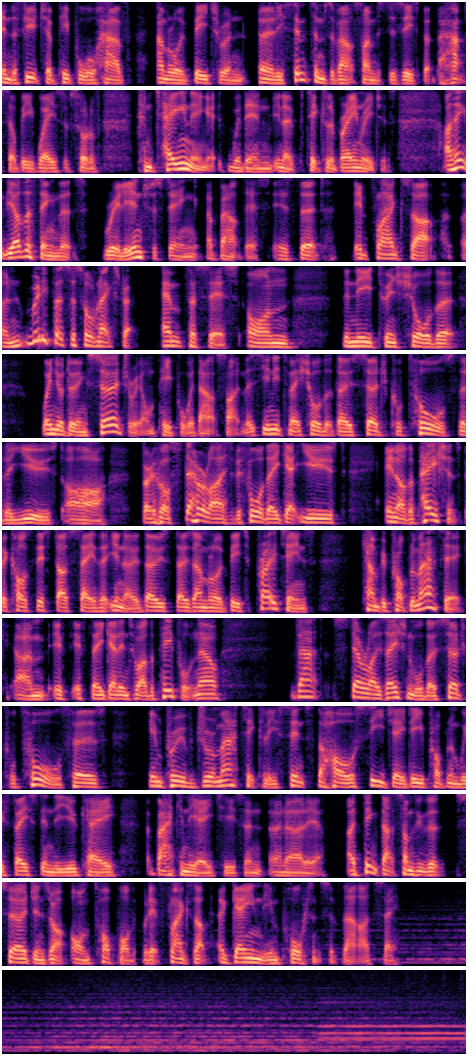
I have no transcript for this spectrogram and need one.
in the future, people will have amyloid beta and early symptoms of Alzheimer's disease, but perhaps there'll be ways of sort of containing it within, you know, particular brain regions. I think the other thing that's really interesting about this is that it flags up and really puts a sort of an extra emphasis on the need to ensure that when you're doing surgery on people with Alzheimer's, you need to make sure that those surgical tools that are used are very well sterilized before they get used in other patients, because this does say that, you know, those, those amyloid beta proteins can be problematic um, if, if they get into other people. Now, that sterilization of all those surgical tools has improved dramatically since the whole CJD problem we faced in the UK back in the 80s and, and earlier. I think that's something that surgeons are on top of, but it flags up again the importance of that, I'd say.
